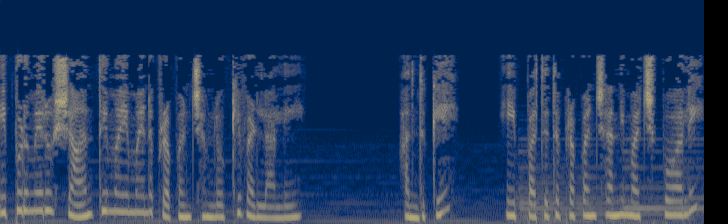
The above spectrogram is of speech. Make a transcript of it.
ఇప్పుడు మీరు శాంతిమయమైన ప్రపంచంలోకి వెళ్ళాలి. అందుకే ఈ పతిత ప్రపంచాన్ని మర్చిపోవాలి.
